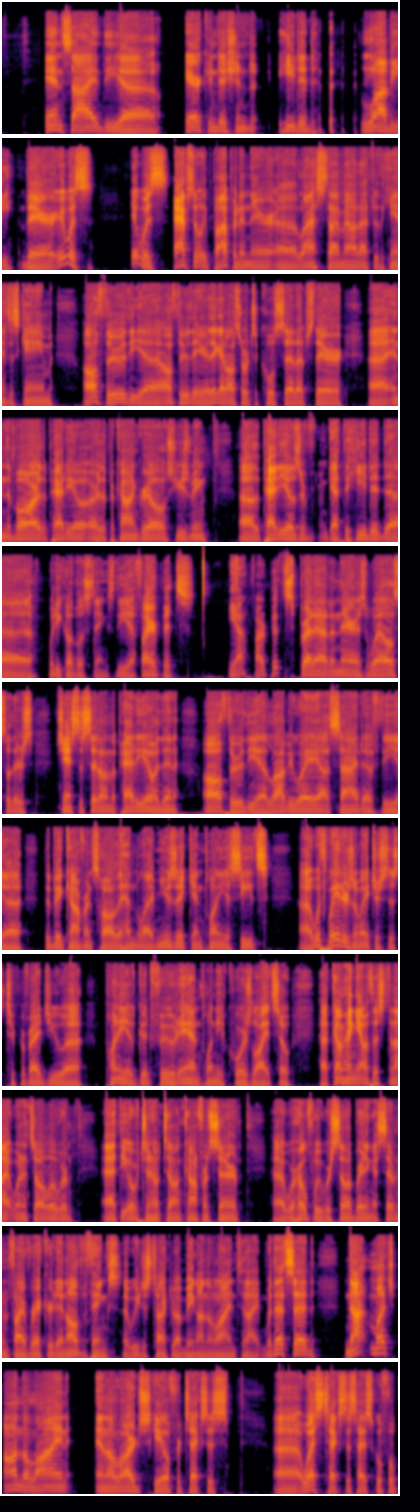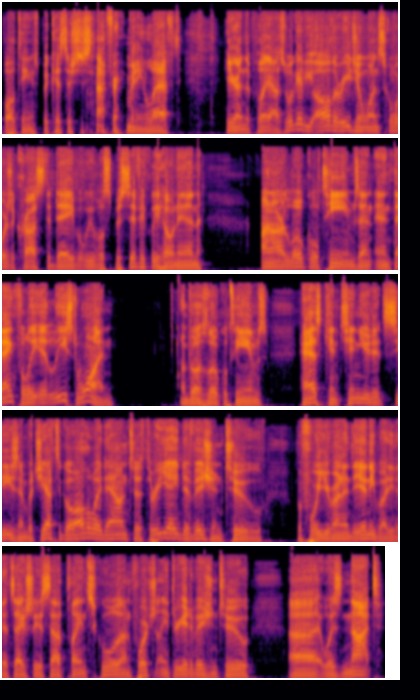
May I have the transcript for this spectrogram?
inside the uh, air conditioned, heated lobby there. It was it was absolutely popping in there uh, last time out after the Kansas game. All through the uh, all through the air, they got all sorts of cool setups there uh, in the bar, the patio, or the pecan grill. Excuse me. Uh, the patios have got the heated. Uh, what do you call those things? The uh, fire pits Yeah, fire pits. spread out in there as well. So there's a chance to sit on the patio, and then all through the uh, lobby way outside of the uh, the big conference hall, they had live music and plenty of seats uh, with waiters and waitresses to provide you uh, plenty of good food and plenty of Coors Light. So uh, come hang out with us tonight when it's all over at the Overton Hotel and Conference Center. Uh, where hopefully we're celebrating a seven and five record and all the things that we just talked about being on the line tonight. With that said, not much on the line and a large scale for Texas uh, West Texas high school football teams because there's just not very many left here in the playoffs. We'll give you all the Region 1 scores across the day, but we will specifically hone in on our local teams. And, and thankfully, at least one of those local teams has continued its season, but you have to go all the way down to 3A Division 2 before you run into anybody that's actually a South Plains school. Unfortunately, 3A Division 2 uh, was not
